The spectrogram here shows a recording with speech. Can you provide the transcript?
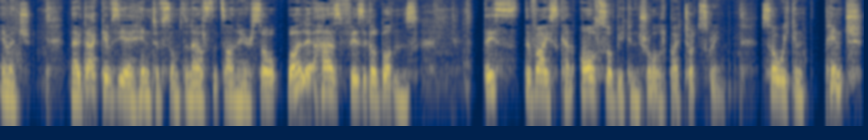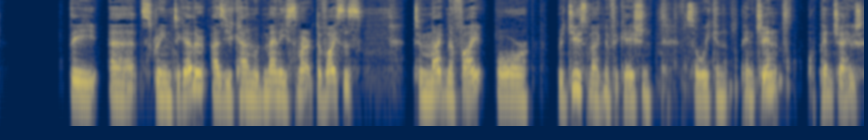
image. Now that gives you a hint of something else that's on here. So while it has physical buttons, this device can also be controlled by touchscreen. So we can pinch the uh, screen together as you can with many smart devices to magnify or reduce magnification. So we can pinch in or pinch out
